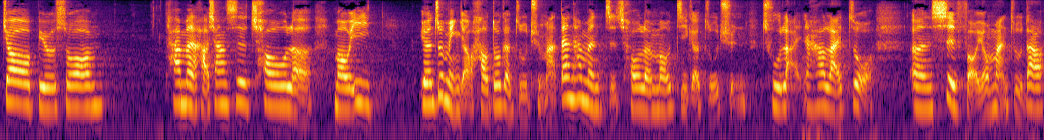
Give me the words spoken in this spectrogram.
就比如说他们好像是抽了某一原住民有好多个族群嘛，但他们只抽了某几个族群出来，然后来做。嗯，是否有满足到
